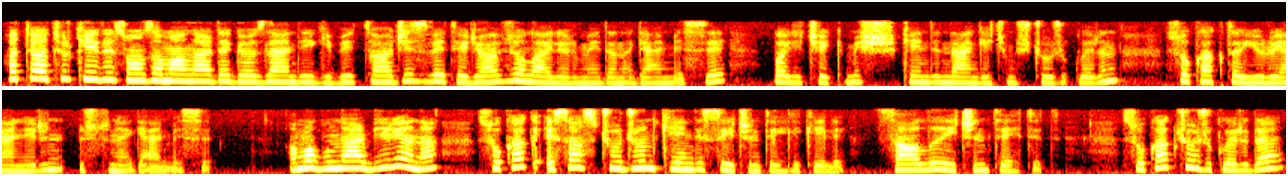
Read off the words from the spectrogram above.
hatta Türkiye'de son zamanlarda gözlendiği gibi taciz ve tecavüz olayları meydana gelmesi, bali çekmiş, kendinden geçmiş çocukların, sokakta yürüyenlerin üstüne gelmesi. Ama bunlar bir yana sokak esas çocuğun kendisi için tehlikeli, sağlığı için tehdit. Sokak çocukları da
